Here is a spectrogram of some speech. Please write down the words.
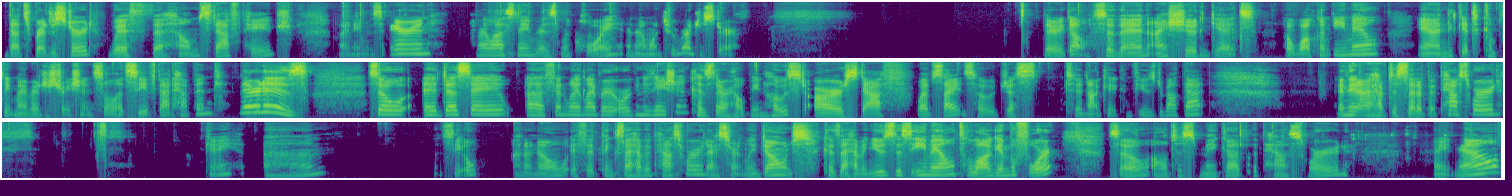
that's registered with the Helm staff page. My name is Erin. My last name is McCoy, and I want to register. There you go. So then I should get a welcome email and get to complete my registration. So let's see if that happened. There it is. So it does say uh, Fenway Library Organization because they're helping host our staff website. So just to not get confused about that. And then I have to set up a password. Okay. Um, let's see. Oh, I don't know if it thinks I have a password. I certainly don't because I haven't used this email to log in before. So I'll just make up a password right now.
